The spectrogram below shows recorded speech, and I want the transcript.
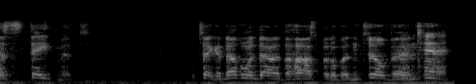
a statement. We'll take another one down at the hospital, but until then. Lieutenant,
